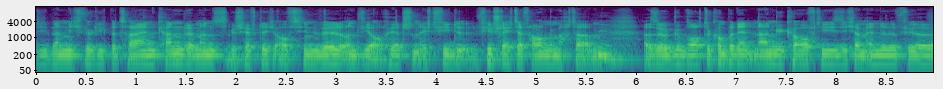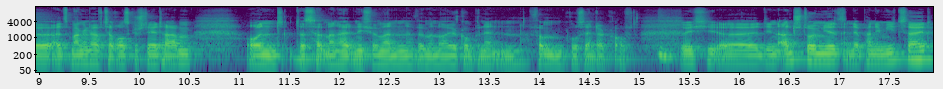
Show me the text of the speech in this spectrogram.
die man nicht wirklich bezahlen kann, wenn man es geschäftlich aufziehen will und wir auch jetzt schon echt viel, viel schlechte Erfahrungen gemacht haben. Mhm. Also gebrauchte Komponenten angekauft, die sich am Ende für, als mangelhaft herausgestellt haben und das hat man halt nicht, wenn man, wenn man neue Komponenten vom Großhändler kauft. Mhm. Durch äh, den Ansturm jetzt in der Pandemiezeit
